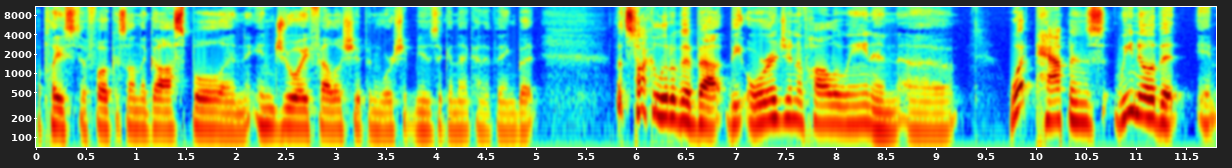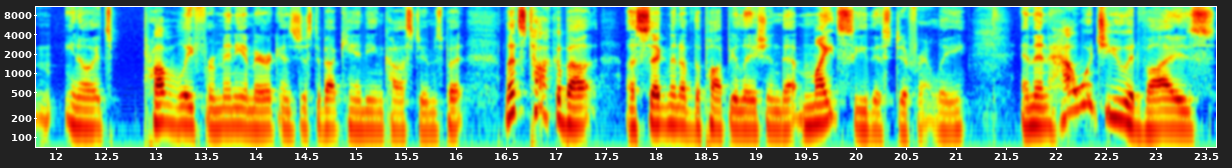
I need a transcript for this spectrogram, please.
a place to focus on the gospel and enjoy fellowship and worship music and that kind of thing. But let's talk a little bit about the origin of Halloween and uh, what happens. We know that it, you know it's probably for many Americans just about candy and costumes, but let's talk about a segment of the population that might see this differently. And then, how would you advise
